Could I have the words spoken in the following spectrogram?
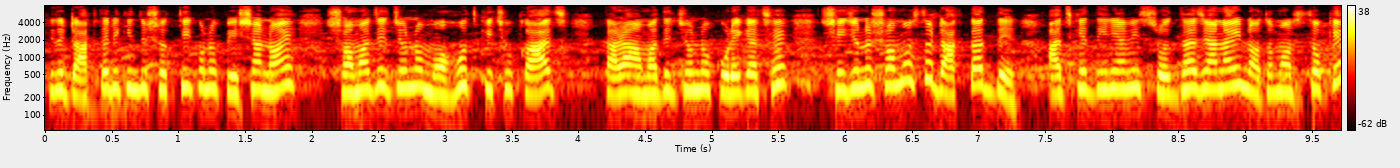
কিন্তু ডাক্তারি কিন্তু সত্যিই কোনো পেশা নয়। সমাজের জন্য মহৎ কিছু কাজ তারা আমাদের জন্য করে গেছে। সেই জন্য সমস্ত ডাক্তারদের আজকের দিনে আমি শ্রদ্ধা জানাই নতমস্তকে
